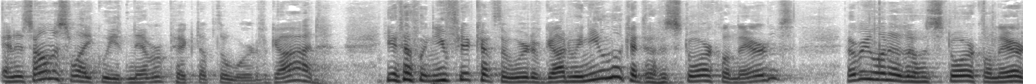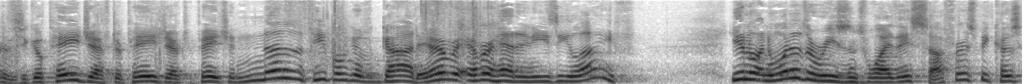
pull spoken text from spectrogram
And it's almost like we've never picked up the Word of God. You know, when you pick up the Word of God, when you look at the historical narratives, every one of the historical narratives, you go page after page after page, and none of the people of God ever, ever had an easy life. You know, and one of the reasons why they suffer is because,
